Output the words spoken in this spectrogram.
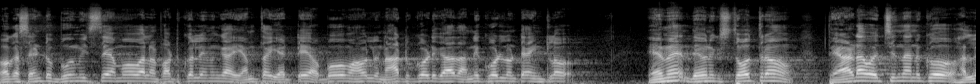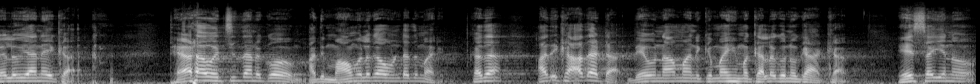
ఒక సెంటు భూమి ఇస్తే ఏమో వాళ్ళని పట్టుకోలేము ఇంకా. ఎంత ఎట్టే అబ్బో మామూలు నాటుకోడి కాదు అన్ని కోళ్ళు ఉంటాయి ఇంట్లో. ఏమే దేవునికి స్తోత్రం. తేడా వచ్చిందనుకో హల్లెలుయానే ఇక. తేడా వచ్చిందనుకో అది మామూలుగా ఉండదు మరి కదా? అది కాదట. దేవునామానికి మహిమ కలుగును గాక. ఏసయ్యను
